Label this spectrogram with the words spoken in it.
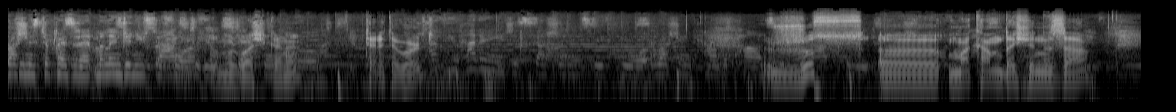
Russian, Mr. President? Melinda Nusofora. Cumhurbaşkanı. TRT World. Have you had any discussions with your Russian counterparts? Rus uh, e, makamdaşınıza which expires on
